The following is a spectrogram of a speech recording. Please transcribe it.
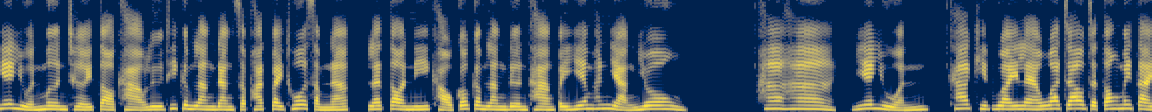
เย่หยวนเมินเฉยต่อข่าวลือที่กำลังดังสะพัดไปทั่วสำนัก และตอนนี้เขาก็กำลังเดินทางไปเยี่ยมฮั่นหยางย่งฮ่าฮ่าเย่หยวนข้าคิดไว้แล้วว่าเจ้าจะต้องไม่ตาย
